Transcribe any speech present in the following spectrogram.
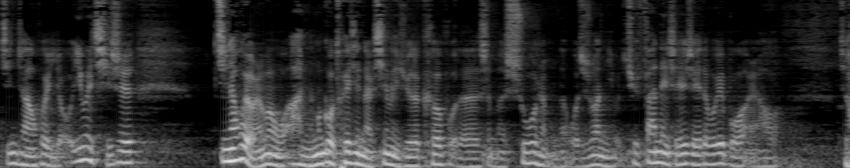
经常会有，因为其实经常会有人问我啊，能不能给我推荐点心理学的科普的什么书什么的？我就说你去翻那谁谁的微博，然后。就，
